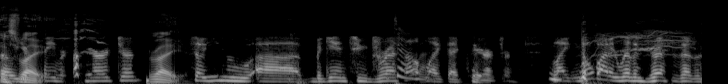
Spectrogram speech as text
So That's your right. Favorite character. right. So you uh, begin to dress talking up about? like that character. Like nobody really dresses as a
